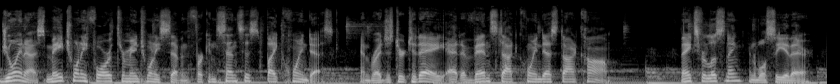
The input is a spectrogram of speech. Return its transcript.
Join us May 24th through May 27th for Consensus by Coindesk and register today at events.coindesk.com. Thanks for listening, and we'll see you there.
